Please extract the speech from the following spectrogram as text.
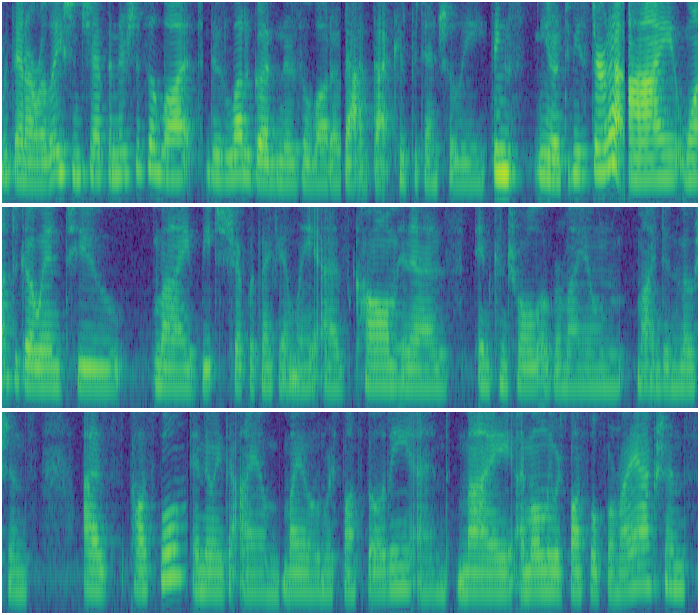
within our relationship. And there's just a lot, there's a lot of good and there's a lot of bad that could potentially, things, you know, to be stirred up. I want to go into my beach trip with my family as calm and as in control over my own mind and emotions as possible and knowing that I am my own responsibility and my I'm only responsible for my actions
